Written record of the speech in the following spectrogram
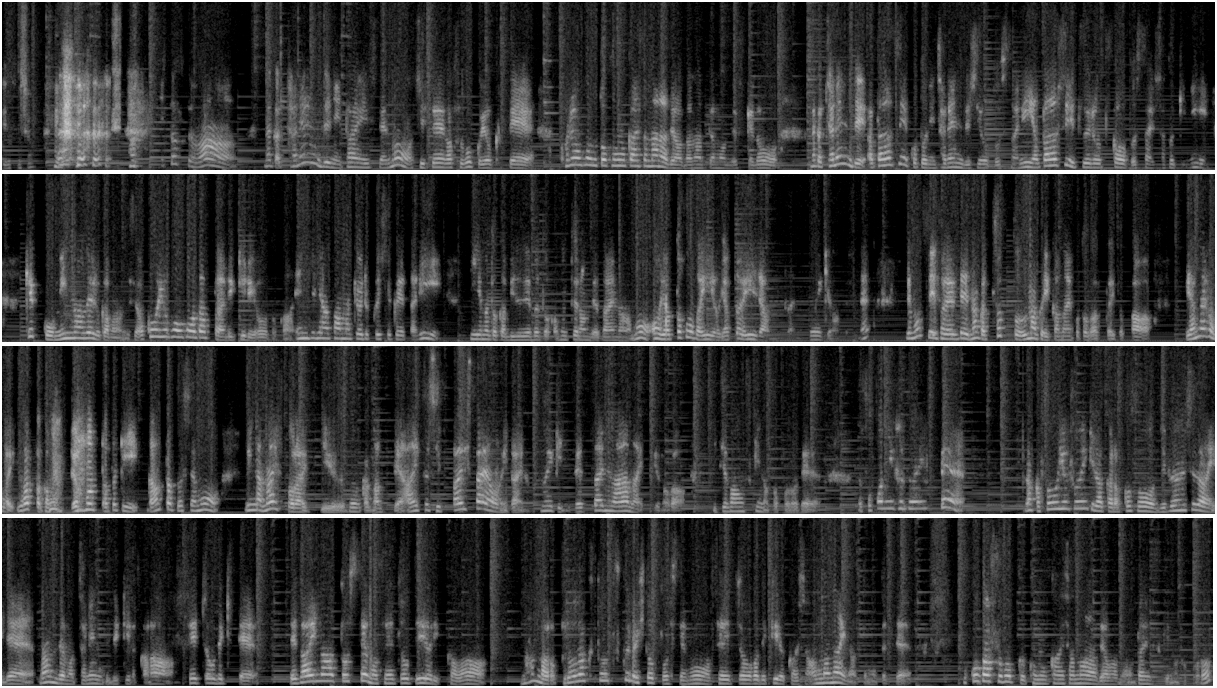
一つは、なんかチャレンジに対しての姿勢がすごく良くて、これは本当この会社ならではだなって思うんですけど、なんかチャレンジ、新しいことにチャレンジしようとしたり、新しいツールを使おうとしたりしたときに、結構みんなウェルカムなんですよ。こういう方法だったらできるよとか、エンジニアさんも協力してくれたり、PM とかビズデブとかもちろんデザイナーも、あ、やった方がいいよ、やったらいいじゃんみたいな雰囲気なんですね。で、もしそれでなんかちょっとうまくいかないことがあったりとか、やんない方が良かったかもって思った時があったとしても、みんなナイストライっていう文化があって、あいつ失敗したよみたいな雰囲気に絶対にならないっていうのが一番好きなところで、そこに付随して、なんかそういう雰囲気だからこそ自分次第で何でもチャレンジできるから成長できて、デザイナーとしての成長っていうよりかは、なんだろう、プロダクトを作る人としての成長ができる会社あんまないなって思ってて、そこがすごくこの会社ならではの大好きなところ。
